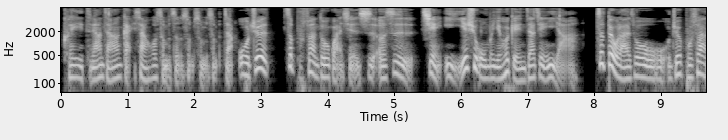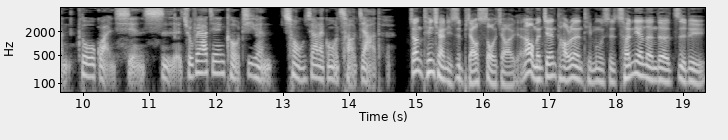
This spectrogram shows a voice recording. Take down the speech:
可以怎么样怎样改善，或什么什么什么什么什么这样，我觉得这不算多管闲事，而是建议。也许我们也会给人家建议啊。这对我来说，我觉得不算多管闲事，除非他今天口气很冲，是要来跟我吵架的。这样听起来你是比较受教一点。那我们今天讨论的题目是成年人的自律，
